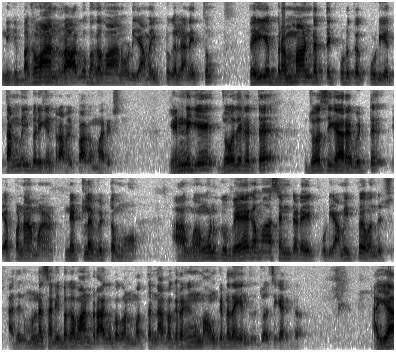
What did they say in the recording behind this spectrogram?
இன்னைக்கு பகவான் ராகு பகவானுடைய அமைப்புகள் அனைத்தும் பெரிய பிரம்மாண்டத்தை கொடுக்கக்கூடிய தன்மை பெறுகின்ற அமைப்பாக மாறிடுச்சு. என்றைக்கே ஜோதிடத்தை ஜோசிகாரை விட்டு எப்போ நாம் நெட்டில் விட்டோமோ அவங்க அவங்களுக்கு வேகமாக சென்றடையக்கூடிய அமைப்பே வந்துச்சு அதுக்கு முன்னே சனி பகவான் ராகு பகவான் மொத்த நவகிரகங்களும் அவங்ககிட்ட தான் இருந்தது ஜோசிகார் கிட்ட ஐயா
